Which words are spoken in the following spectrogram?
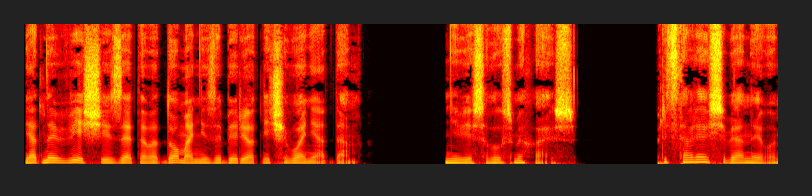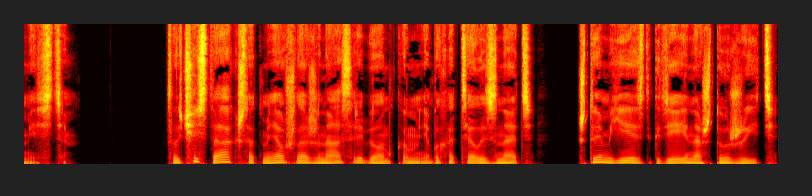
Ни одной вещи из этого дома не заберет, ничего не отдам. Невесело усмехаюсь. Представляю себя на его месте. Случись так, что от меня ушла жена с ребенком, мне бы хотелось знать, что им есть, где и на что жить.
